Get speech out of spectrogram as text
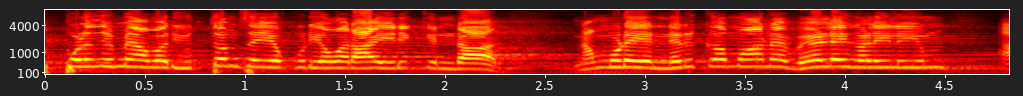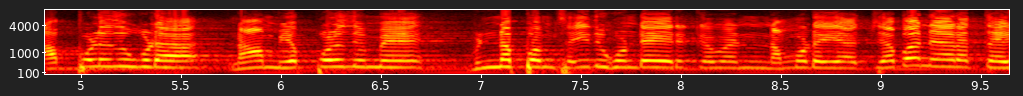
எப்பொழுதுமே அவர் யுத்தம் செய்யக்கூடியவராய் இருக்கின்றார். நம்முடைய நெருக்கமான வேலைகளிலும் அப்பொழுது கூட நாம் எப்பொழுதுமே விண்ணப்பம் செய்து கொண்டே இருக்க வேண்டும். நம்முடைய ஜெப நேரத்தை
